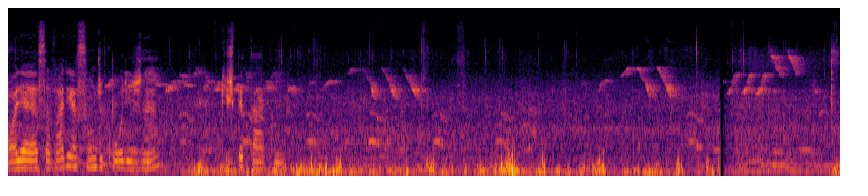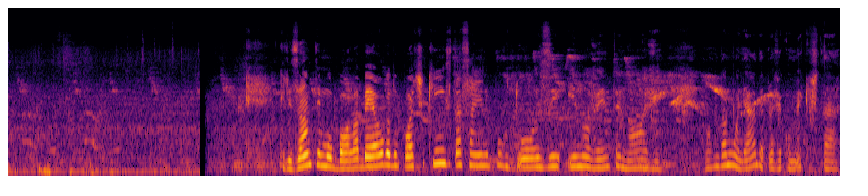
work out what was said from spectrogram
Olha essa variação de cores, né? Que espetáculo. Crisântemo bola belga do pote 15 está saindo por R$ 12,99. Vamos dar uma olhada para ver como é que está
